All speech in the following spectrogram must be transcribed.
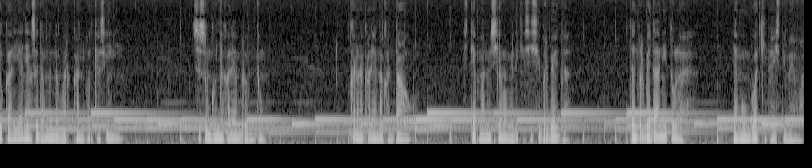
Untuk kalian yang sedang mendengarkan podcast ini, sesungguhnya kalian beruntung karena kalian akan tahu setiap manusia memiliki sisi berbeda, dan perbedaan itulah yang membuat kita istimewa.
